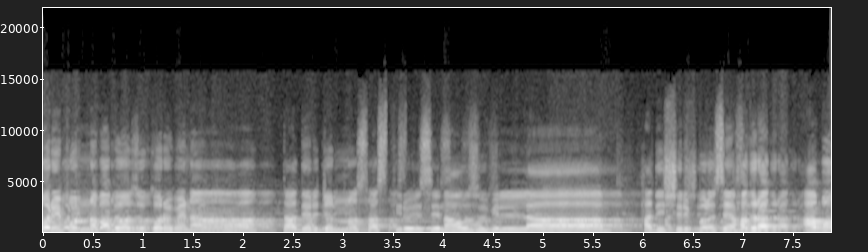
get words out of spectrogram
পরিপূর্ণভাবে অজু করবে না, তাদের জন্য শাস্তি রয়েছে, নাউজুবিল্লাহ। হাদিস শরীফ বলেছে, হযরত আবু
